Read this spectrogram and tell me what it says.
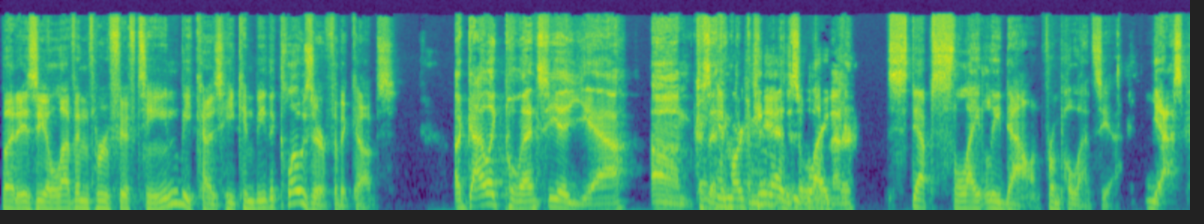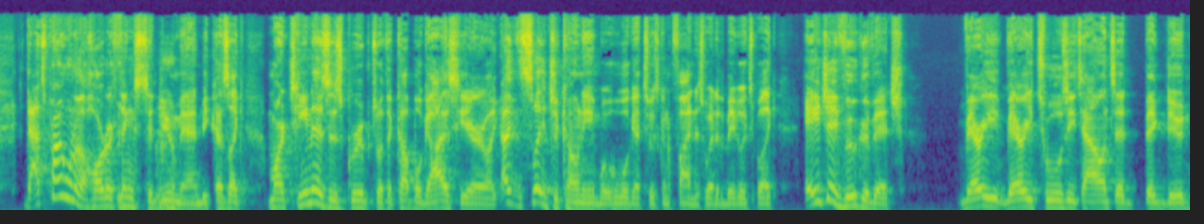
but is he 11 through 15 because he can be the closer for the Cubs? A guy like Palencia, yeah. Um, because I think Martinez is a like, better step slightly down from Palencia. Yes. That's probably one of the harder things to do, man, because like Martinez is grouped with a couple guys here. Like Slade Cecconi, who we'll get to, is going to find his way to the big leagues. But like AJ Vukovich, very, very toolsy, talented, big dude.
